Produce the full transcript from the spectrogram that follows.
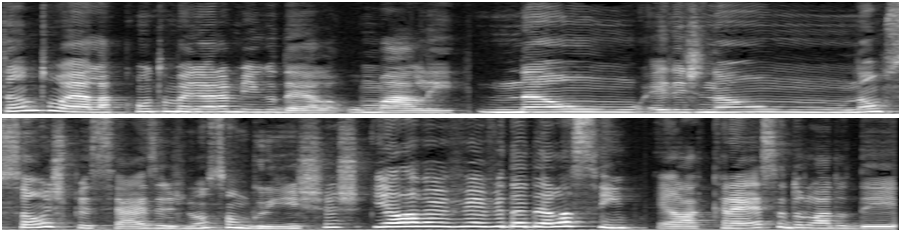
tanto ela quanto o melhor amigo dela, o Mali, não, eles não não são especiais, eles não são grixas e ela vai viver a vida dela assim. Ela cresce do lado dele,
